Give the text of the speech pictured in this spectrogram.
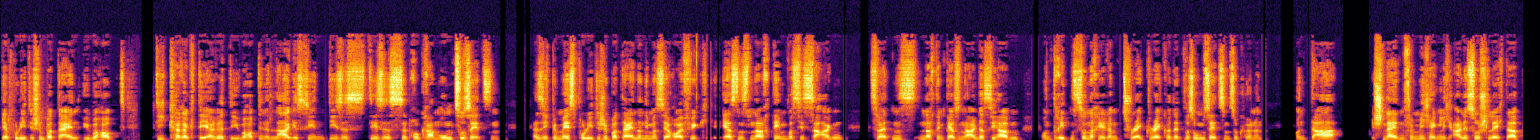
der politischen Parteien überhaupt die Charaktere, die überhaupt in der Lage sind, dieses, dieses Programm umzusetzen? Also ich bemesse politische Parteien dann immer sehr häufig erstens nach dem, was sie sagen zweitens nach dem Personal, das sie haben und drittens so nach ihrem Track Record etwas umsetzen zu können. Und da schneiden für mich eigentlich alle so schlecht ab,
